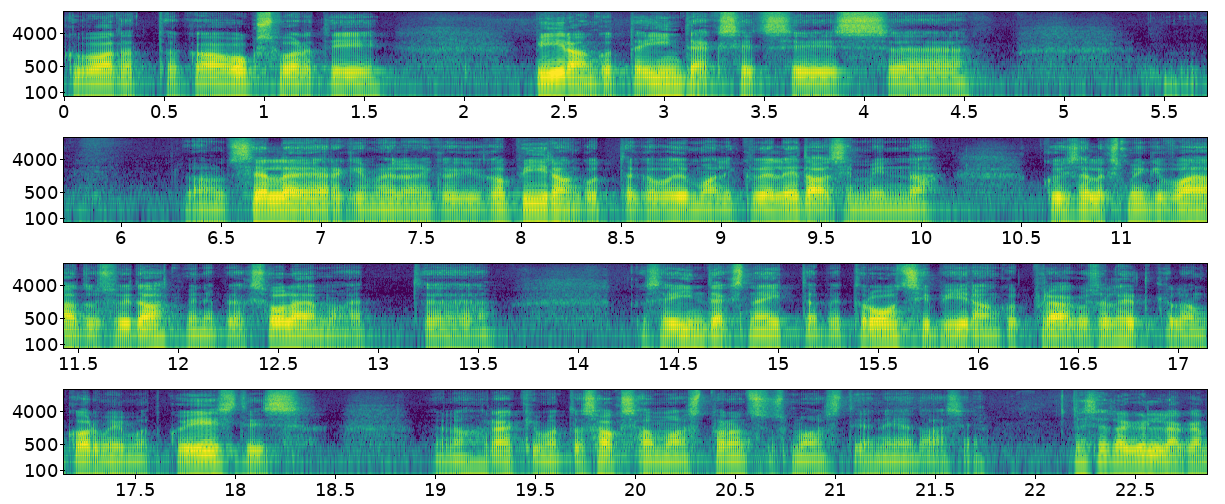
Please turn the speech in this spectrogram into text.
kui vaadata ka Oxfordi piirangute indeksit, siis äh, vähemalt selle järgi meil on ikkagi ka piirangutega võimalik veel edasi minna, kui selleks mingi vajadus või tahtmine peaks olema, et äh, ka see indeks näitab, et Rootsi piirangud praegusel hetkel on karmimad kui Eestis. noh, rääkimata Saksamaast, Prantsusmaast ja nii edasi no seda küll, aga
